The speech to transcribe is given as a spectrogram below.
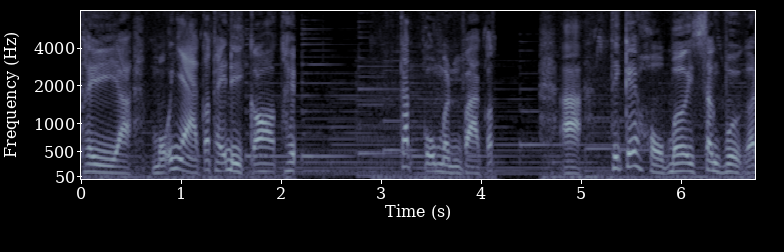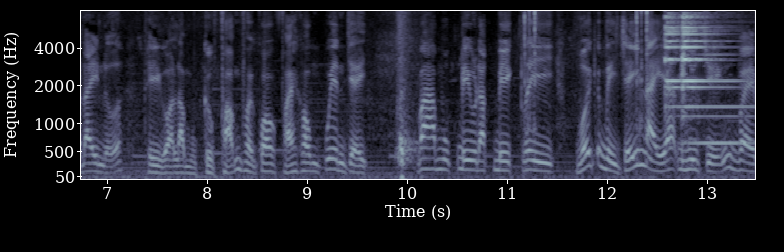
Thì à, mỗi nhà có thể đi co theo cách của mình và có à, thiết kế hồ bơi sân vườn ở đây nữa thì gọi là một cực phẩm phải qua phải không quý anh chị? Và một điều đặc biệt thì với cái vị trí này á, di chuyển về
